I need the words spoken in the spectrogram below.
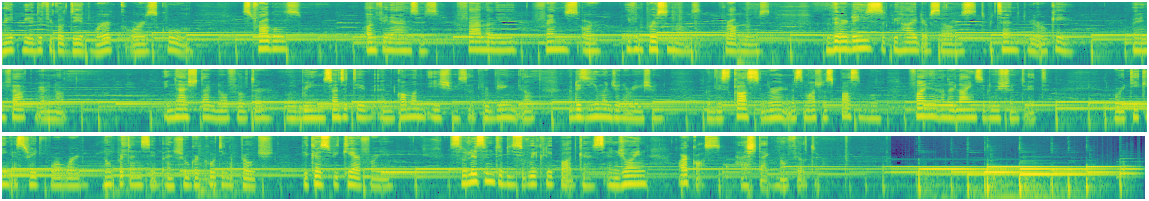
may be a difficult day at work or school, struggles on finances, family, friends, or even personal problems. There are days that we hide ourselves to pretend we are okay, when in fact we are not. In hashtag no filter, we'll bring sensitive and common issues that we're being dealt with this human generation. We'll discuss, learn, and as much as possible, find an underlying solution to it. We're taking a straightforward, no pretensive, and sugarcoating approach because we care for you. So listen to these weekly podcasts and join our cause. Hashtag no filter.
